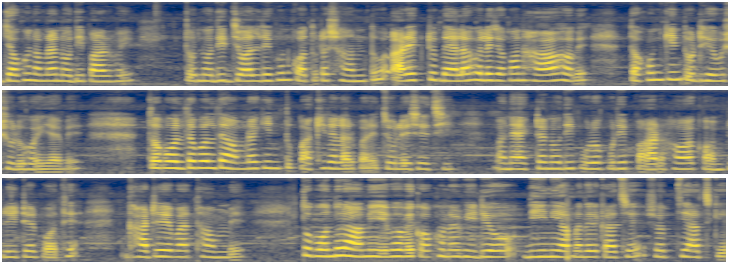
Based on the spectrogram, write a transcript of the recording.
যখন আমরা নদী পার হই। তো নদীর জল দেখুন কতটা শান্ত। আর একটু বেলা হলে যখন হাওয়া হবে, তখন কিন্তু ঢেউ শুরু হয়ে যাবে। তো বলতে বলতে আমরা কিন্তু পাখিরালার পাড়ে চলে এসেছি। মানে একটা নদী পুরোপুরি পার হওয়া কমপ্লিটের পথে ঘাটে এবার থামবে। তো বন্ধুরা, আমি এভাবে কখনো ভিডিও দিইনি আপনাদের কাছে। সত্যি আজকে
